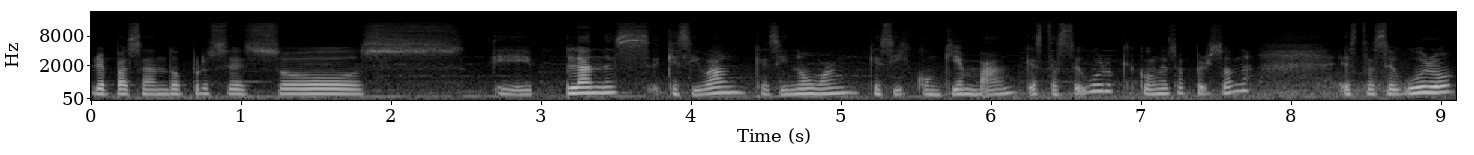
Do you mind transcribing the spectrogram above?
repasando procesos, eh, planes que si van, que si no van, que si con quién van, que estás seguro que con esa persona, estás seguro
